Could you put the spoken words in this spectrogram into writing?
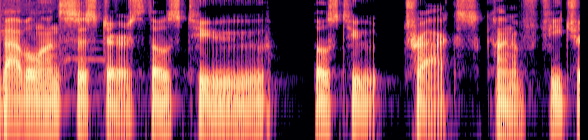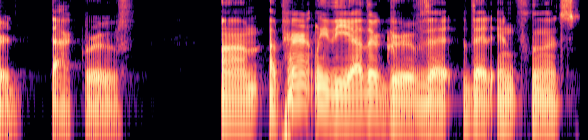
And Babylon Sisters. Those two those two tracks kind of featured that groove. Um, apparently, the other groove that that influenced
